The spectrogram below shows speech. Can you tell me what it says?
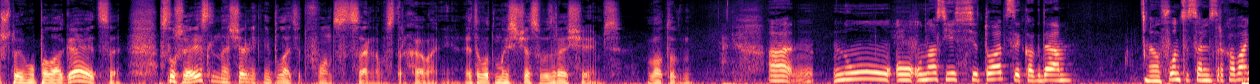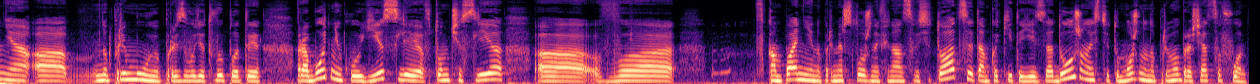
что ему полагается. Слушай, а если начальник не платит фонд социального страхования? Это вот мы сейчас возвращаемся. Вот он а, ну, у нас есть ситуации, когда а, Фонд социального страхования а, напрямую производит выплаты работнику, если в том числе в в компании, например, сложная финансовая ситуация, там какие-то есть задолженности, то можно напрямую обращаться в фонд.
